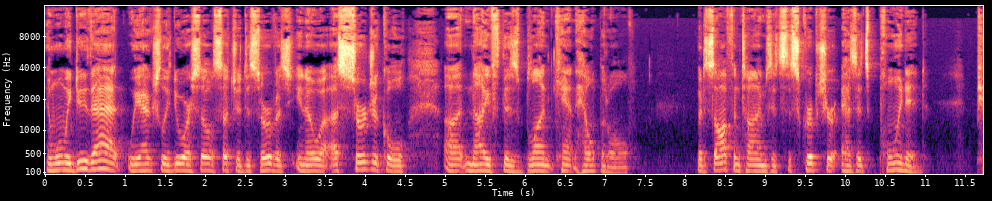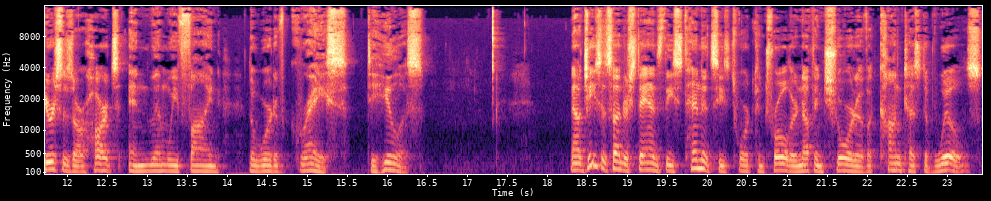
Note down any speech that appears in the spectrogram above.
And when we do that, we actually do ourselves such a disservice. You know, a, surgical uh, knife that's blunt can't help at all. But it's oftentimes it's the scripture as it's pointed, pierces our hearts, and then we find the word of grace to heal us. Now, Jesus understands these tendencies toward control are nothing short of a contest of wills.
